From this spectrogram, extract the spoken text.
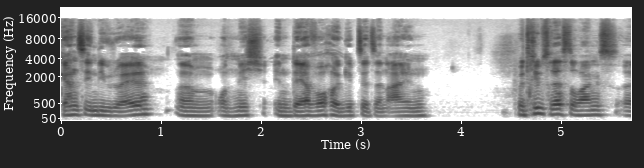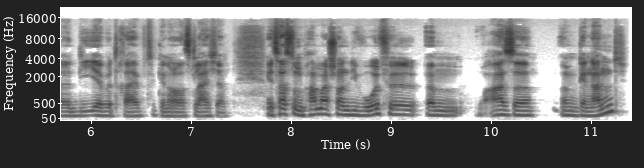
ganz individuell ähm, und nicht in der Woche gibt's jetzt in allen Betriebsrestaurants, äh, die ihr betreibt, genau das Gleiche. Jetzt hast du ein paar Mal schon die Wohlfühl-Oase ähm, genannt.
